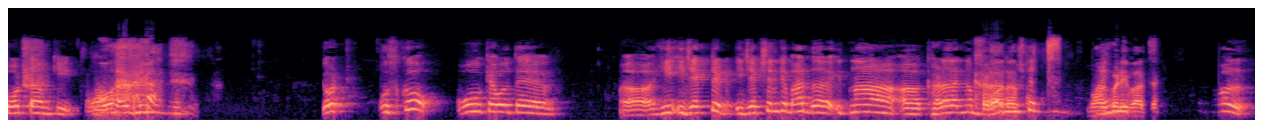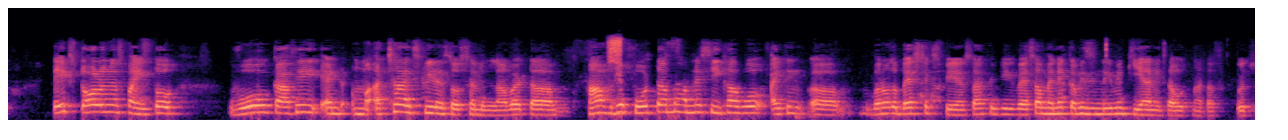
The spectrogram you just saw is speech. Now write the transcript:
फोर्थ टर्म की तो उसको वो क्या बोलते हैं ही इजेक्टेड इजेक्शन के बाद इतना खड़ा रखना खड़ा बहुत मुश्किल बहुत बड़ी बात है। Takes toll on your spine तो वो काफ़ी म- अच्छा एक्सपीरियंस था उससे मिलना बट हाँ जो फोर्थ टर्म में हमने सीखा वो I think one of the best experience था क्योंकि वैसा मैंने कभी ज़िंदगी में किया नहीं था उतना टफ कुछ।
